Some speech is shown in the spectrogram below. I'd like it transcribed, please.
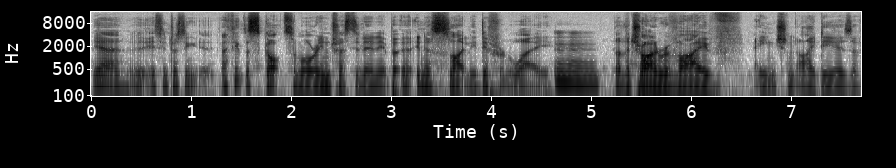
Yeah, it's interesting. I think the Scots are more interested in it, but in a slightly different way. Mm-hmm. That they try and revive ancient ideas of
